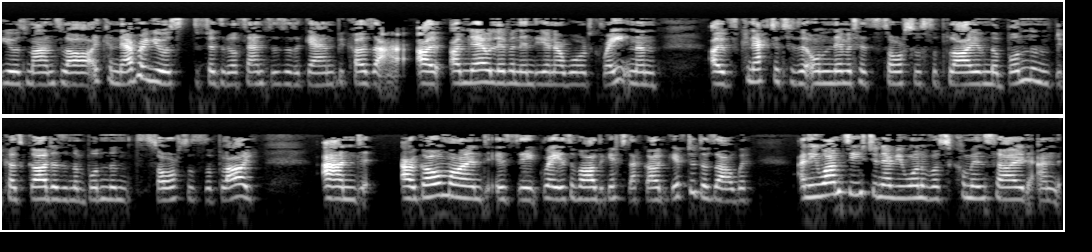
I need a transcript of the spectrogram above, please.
use man's law. I can never use the physical senses again because I, I I'm now living in the inner world creating and I've connected to the unlimited source of supply and abundance because God is an abundant source of supply. And our goal mind is the greatest of all the gifts that God gifted us all with. And He wants each and every one of us to come inside and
